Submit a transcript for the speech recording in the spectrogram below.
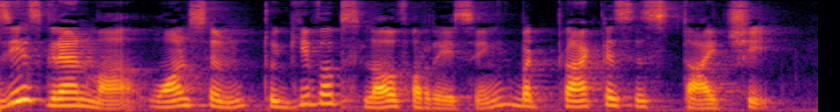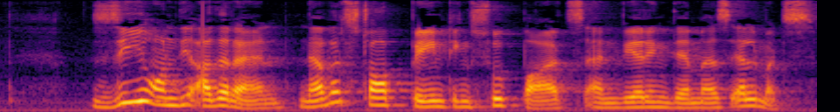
Z's grandma wants him to give up his love for racing but practice his Tai Chi. Z, on the other hand, never stopped painting soup parts and wearing them as helmets.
